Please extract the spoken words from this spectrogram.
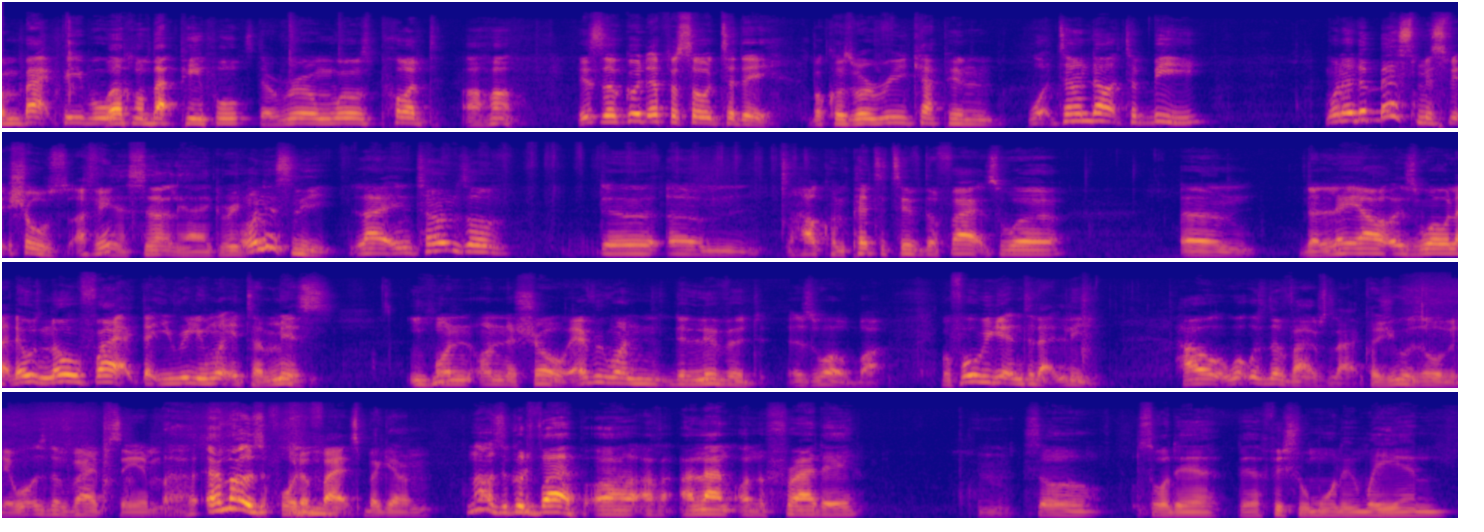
Welcome back, people. Welcome back, people. It's the Ril and Wills pod. Uh huh. It's a good episode today because we're recapping what turned out to be one of the best Misfit shows, I think. Yeah, certainly, I agree. Honestly, like in terms of the um how competitive the fights were, um the layout as well. Like there was no fight that you really wanted to miss on on the show. Everyone delivered as well. But before we get into that, Lee, how what was the vibes like? Because you was over there. What was the vibe saying know it was, before the fights began? no, it was a good vibe. Uh, I, I landed on the Friday, so saw the the official morning weigh-in.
